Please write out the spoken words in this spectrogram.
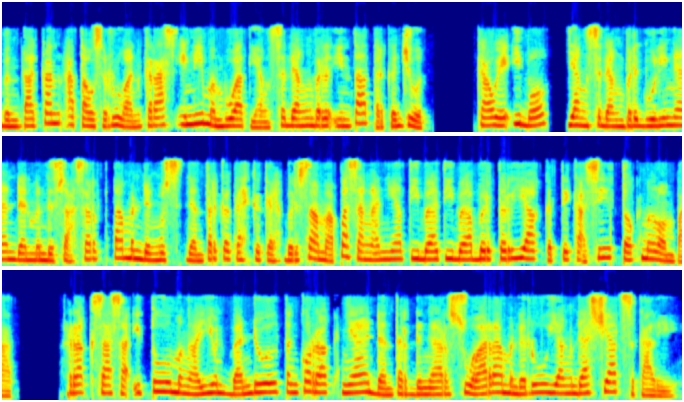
bentakan atau seruan keras ini membuat yang sedang berinta terkejut. Kwe Ibo, yang sedang bergulingan dan mendesah serta mendengus dan terkekeh-kekeh bersama pasangannya tiba-tiba berteriak ketika si Tok melompat. Raksasa itu mengayun bandul tengkoraknya dan terdengar suara menderu yang dahsyat sekali.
